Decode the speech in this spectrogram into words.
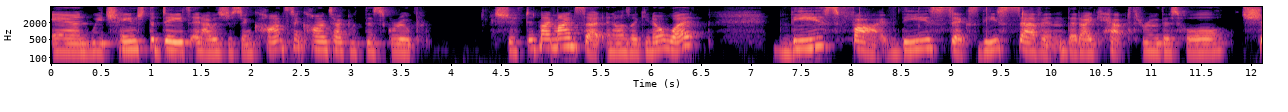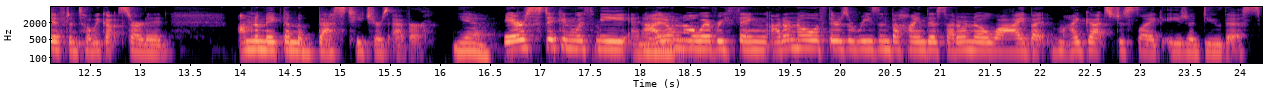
and we changed the dates and i was just in constant contact with this group shifted my mindset and I was like, you know what? These five, these six, these seven that I kept through this whole shift until we got started, I'm going to make them the best teachers ever. Yeah. They're sticking with me and yeah. I don't know everything. I don't know if there's a reason behind this. I don't know why, but my gut's just like, Asia, do this.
